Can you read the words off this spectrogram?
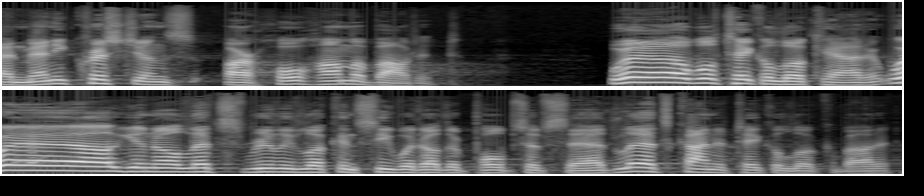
And many Christians are ho hum about it. Well, we'll take a look at it. Well, you know, let's really look and see what other popes have said. Let's kind of take a look about it.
